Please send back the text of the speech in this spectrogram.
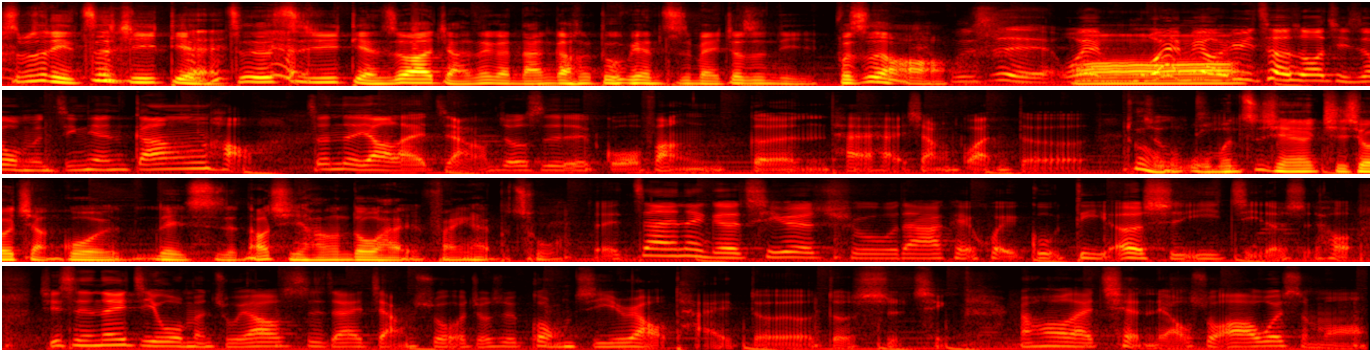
是不是你自己点，就是自己点说要讲这个南港渡边之美，就是你，不是哦？不是，我也、哦我也没有预测说，其实我们今天刚好真的要来讲，就是国防跟台海相关的对，我我们之前其实有讲过类似的，然后其实好像都还反应还不错。对，在那个七月初，大家可以回顾第二十一集的时候，其实那一集我们主要是在讲说，就是共击绕台的的事情，然后来浅聊说啊，为什么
